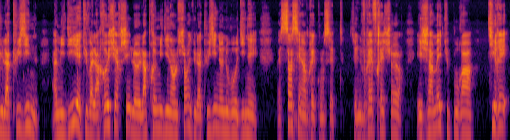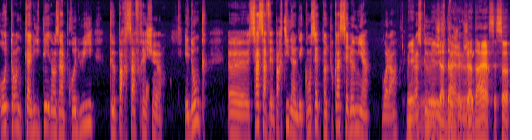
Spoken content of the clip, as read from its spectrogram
la cuisines à midi et tu vas la rechercher l'après-midi dans le champ et tu la cuisines à nouveau au dîner. Mais ça, c'est un vrai concept. C'est une vraie fraîcheur. Et jamais tu pourras tirer autant de qualité dans un produit que par sa fraîcheur. Et donc, euh, ça, ça fait partie d'un des concepts. En tout cas, c'est le mien. Voilà. Mais, j'adhère, j'adhère, c'est ça.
